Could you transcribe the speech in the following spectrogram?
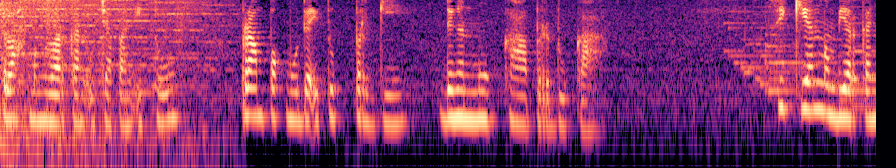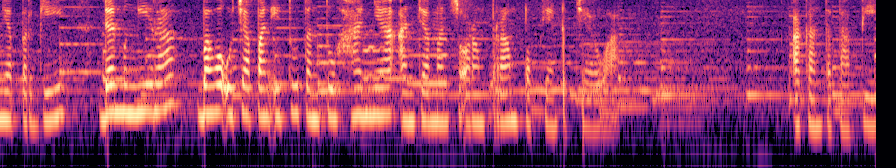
Setelah mengeluarkan ucapan itu, perampok muda itu pergi dengan muka berduka. Sikian membiarkannya pergi dan mengira bahwa ucapan itu tentu hanya ancaman seorang perampok yang kecewa. Akan tetapi,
